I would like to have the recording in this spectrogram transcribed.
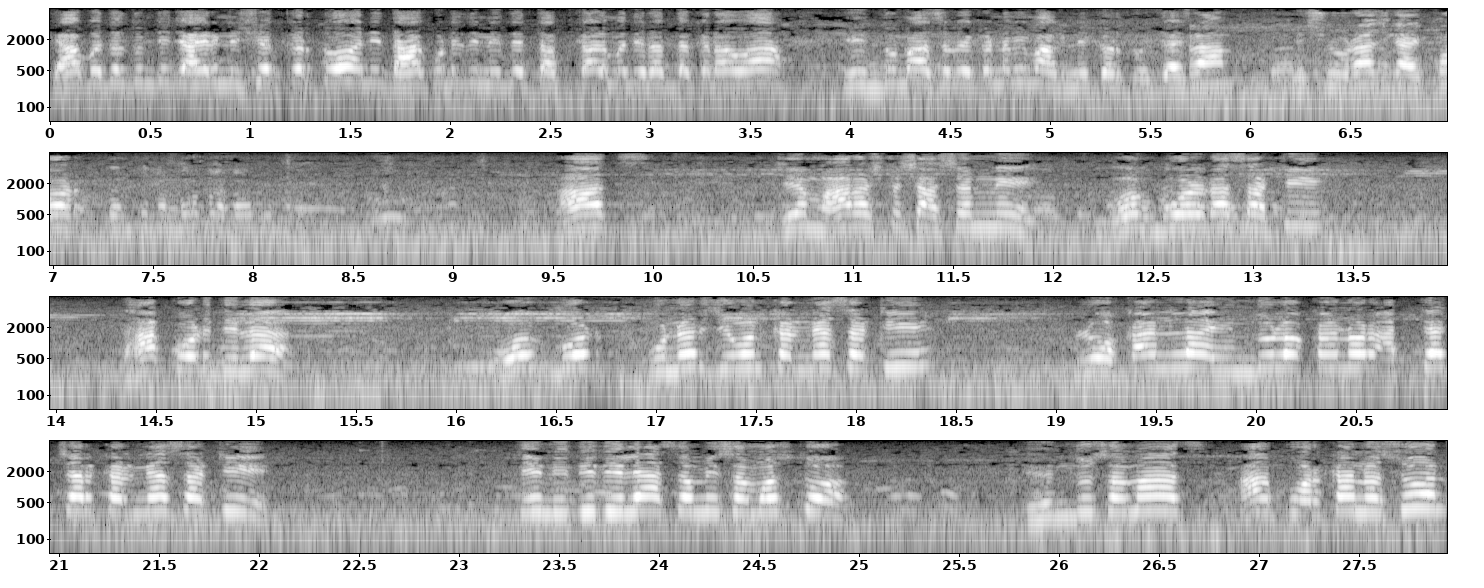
त्याबद्दल तुमचे जाहीर निषेध करतो आणि दहा कोटीचे निधी तत्काळमध्ये रद्द करावा. ही हिंदू महासभेकडनं मी मागणी करतो. जय राम मी शिवराज गायकवाड. आज जे महाराष्ट्र शासनने वक बोर्डासाठी दहा कोट दिलं वक बोर्ड पुनर्जीवन करण्यासाठी लोकांना हिंदू लोकांवर अत्याचार करण्यासाठी ते निधी दिले असं मी समजतो. हिंदू समाज हा पोरका नसून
